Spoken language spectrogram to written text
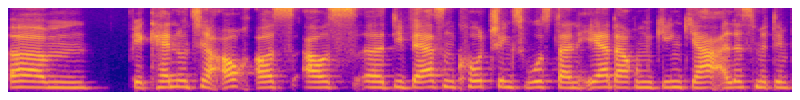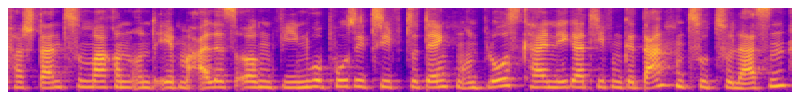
Ähm, wir kennen uns ja auch aus, aus äh, diversen Coachings, wo es dann eher darum ging, ja, alles mit dem Verstand zu machen und eben alles irgendwie nur positiv zu denken und bloß keinen negativen Gedanken zuzulassen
